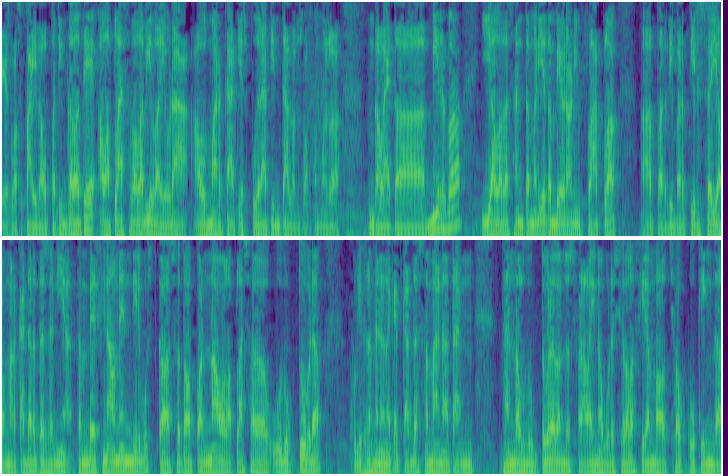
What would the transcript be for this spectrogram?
és l'espai del Petit Galater. A la plaça de la Vila hi haurà el mercat i es podrà pintar doncs, la famosa galeta birba. I a la de Santa Maria també hi haurà un inflable uh, per divertir-se i al mercat d'artesania també finalment dir-vos que sota el Pont Nou a la plaça 1 d'octubre curiosament en aquest cap de setmana tan, tan del d'octubre doncs es farà la inauguració de la fira amb el show cooking de,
